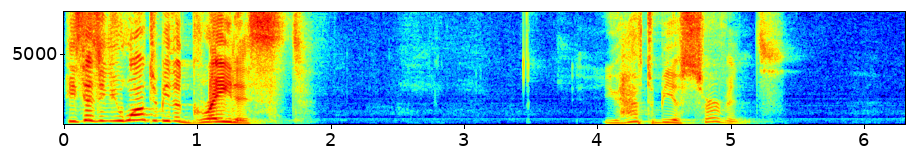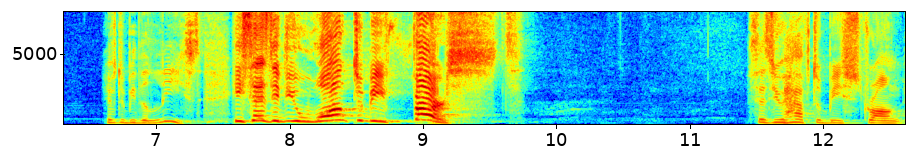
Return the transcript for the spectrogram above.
he says if you want to be the greatest you have to be a servant. You have to be the least. He says if you want to be first says you have to be strong.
